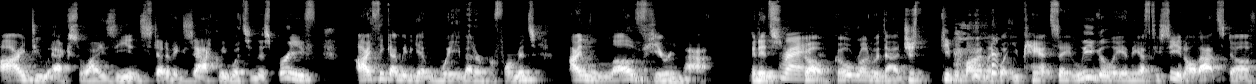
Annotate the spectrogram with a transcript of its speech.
I do XYZ instead of exactly what's in this brief, I think I'm going to get way better performance. I love hearing that. And it's right. go, go run with that. Just keep in mind like what you can't say legally in the FTC and all that stuff.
